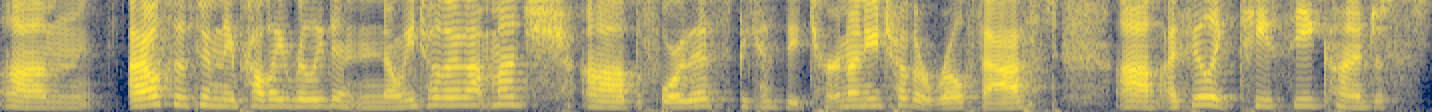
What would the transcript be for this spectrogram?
Um, I also assume they probably really didn't know each other that much uh, before this because they turn on each other real fast. Um, I feel like TC kind of just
